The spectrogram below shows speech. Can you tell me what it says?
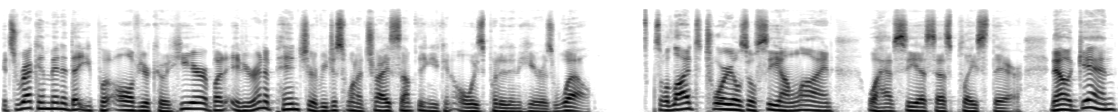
it's recommended that you put all of your code here, but if you're in a pinch or if you just want to try something, you can always put it in here as well. So a lot of tutorials you'll see online will have CSS placed there. Now again,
